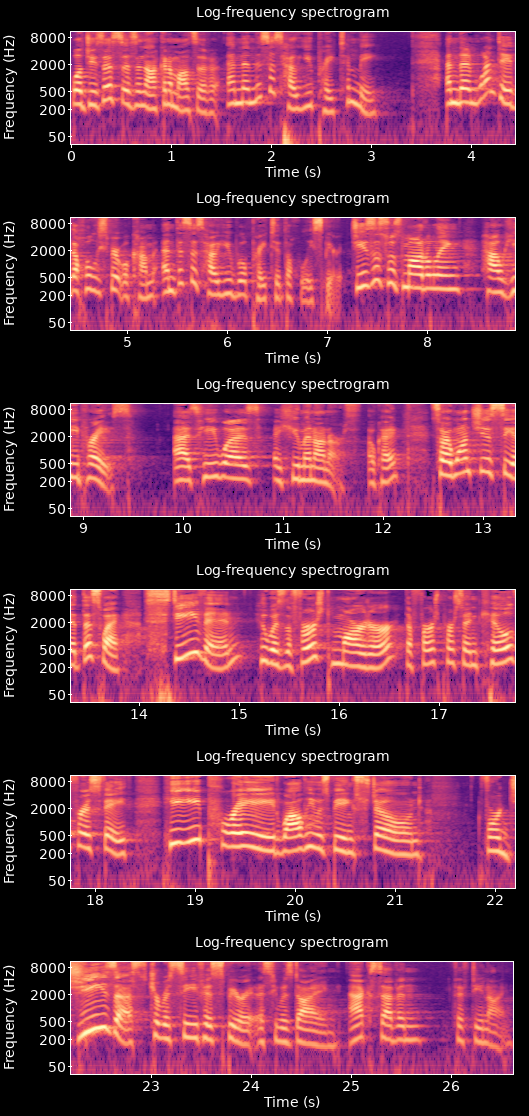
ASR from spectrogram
Well, Jesus is not going to model, and then this is how you pray to me. And then one day the Holy Spirit will come, and this is how you will pray to the Holy Spirit. Jesus was modeling how he prays. As he was a human on earth, okay? So I want you to see it this way. Stephen, who was the first martyr, the first person killed for his faith, he prayed while he was being stoned for Jesus to receive his spirit as he was dying. Acts 7 59.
